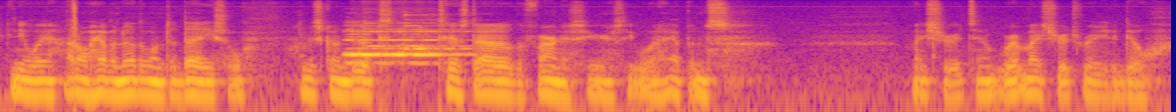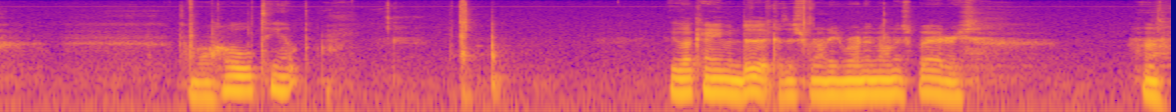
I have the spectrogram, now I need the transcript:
anyway, I don't have another one today, so I'm just going to do it test out of the furnace here and see what happens. Make sure it's in. Make sure it's ready to go. So I'm gonna hold temp. Ooh, I can't even do it because it's not even running on its batteries. Huh.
